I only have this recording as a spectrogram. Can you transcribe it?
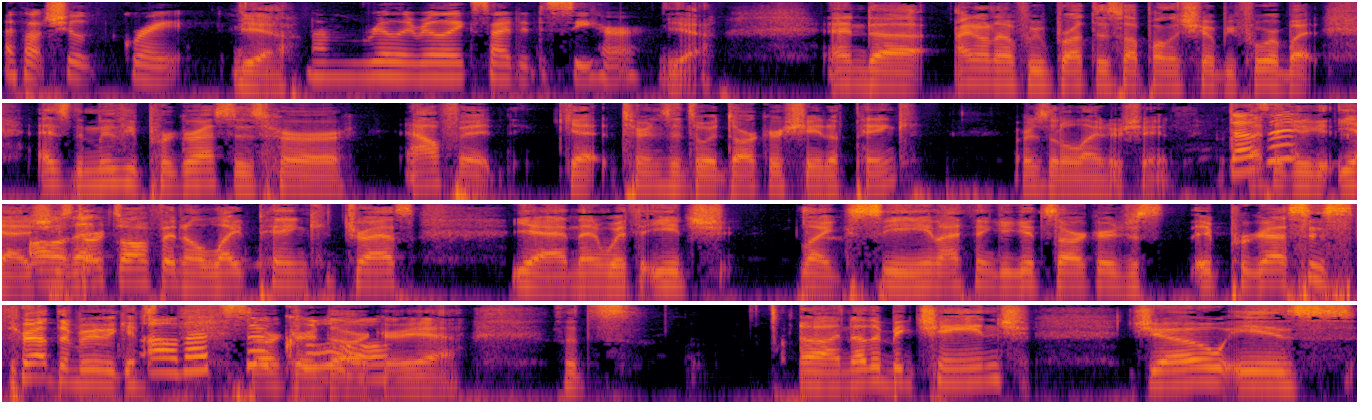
I thought she looked great. Yeah. And I'm really, really excited to see her. Yeah, and uh, I don't know if we brought this up on the show before, but as the movie progresses, her outfit get turns into a darker shade of pink, or is it a lighter shade? Does I think it? yeah, she Oh, that- starts off in a light pink dress. Yeah, and then with each like scene, I think it gets darker. Just it progresses throughout the movie. It gets Oh, that's so darker and cool. darker. Yeah, so it's. Uh, another big change. Joe is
